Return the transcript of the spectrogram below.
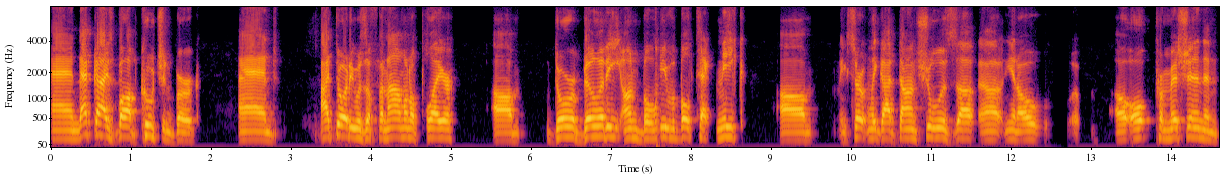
and that guy's Bob Kuechenberg. and I thought he was a phenomenal player. Um, durability, unbelievable technique. Um, he certainly got Don Shula's, uh, uh, you know, uh, permission and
